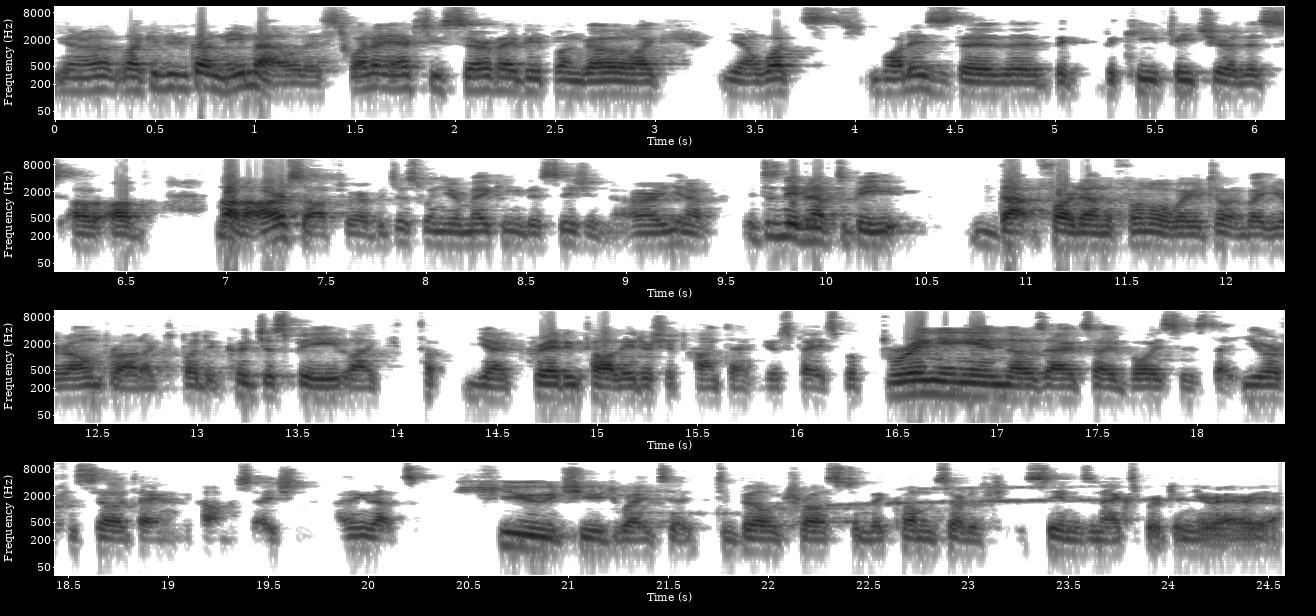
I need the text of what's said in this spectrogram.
you know, like if you've got an email list, why don't you actually survey people and go like, you know, what's, what is the, the, the key feature of this, of, of not our software, but just when you're making a decision, or you know, it doesn't even have to be that far down the funnel where you're talking about your own product, but it could just be like, you know, creating thought leadership content in your space, but bringing in those outside voices that you're facilitating the conversation. I think that's huge, huge way to, to build trust and become sort of seen as an expert in your area.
